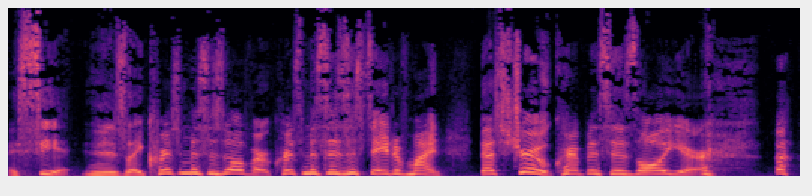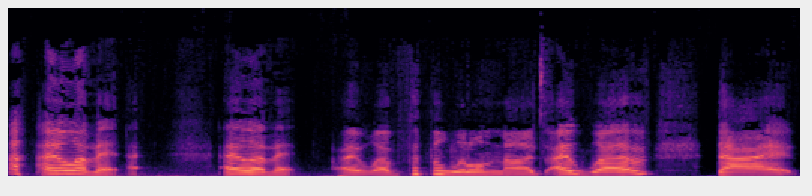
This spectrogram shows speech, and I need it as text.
I see it. And it's like Christmas is over. Christmas is a state of mind. That's true. Krampus is all year. I love it. I love it. I love the little nods. I love that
